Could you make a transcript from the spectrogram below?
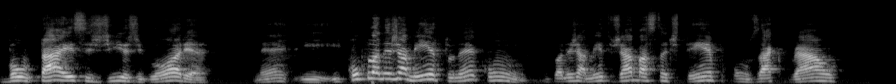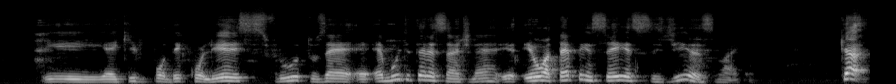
voltar esses dias de glória, né? E, e, com planejamento, né? Com planejamento já há bastante tempo, com o Zach Brown e a equipe poder colher esses frutos é, é, é muito interessante, né? Eu, eu, até pensei esses dias, Michael, que a,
